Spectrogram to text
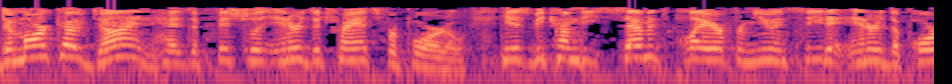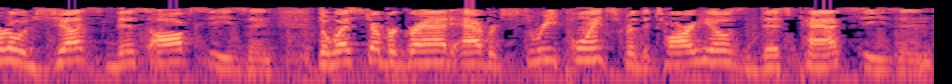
D'Marco Dunn has officially entered the transfer portal. He has become the seventh player from UNC to enter the portal just this offseason. The Westover grad averaged three points for the Tar Heels this past season.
